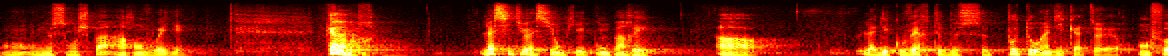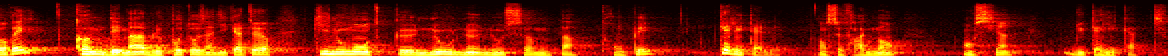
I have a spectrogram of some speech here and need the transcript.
on ne songe pas à renvoyer. Car la situation qui est comparée à la découverte de ce poteau indicateur en forêt, comme d'aimables poteaux indicateurs qui nous montrent que nous ne nous sommes pas trompés, quelle est-elle dans ce fragment ancien du cahier 4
